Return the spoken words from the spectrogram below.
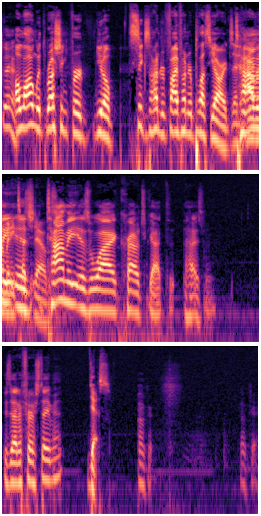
Yeah. along with rushing for you know 600, 500 plus yards and however Tommy many is touchdowns. Tommy is why Crouch got the Heisman. Is that a fair statement? yes. Okay. Okay.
